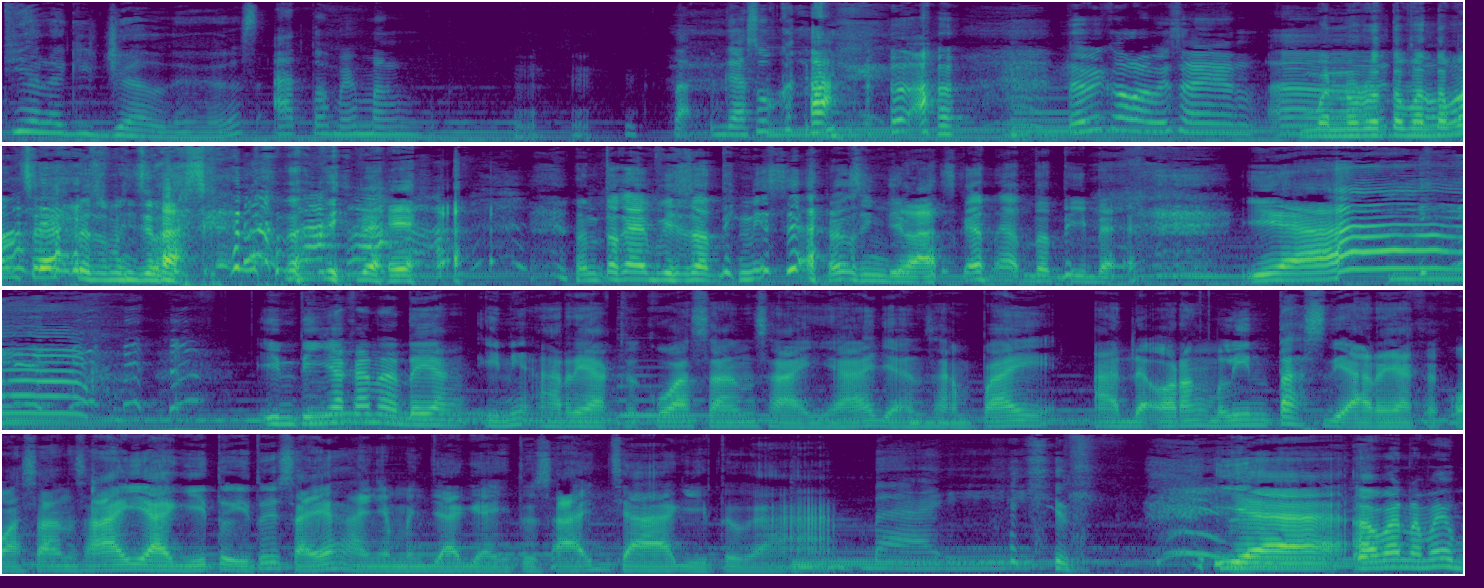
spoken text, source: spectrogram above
dia lagi jealous atau memang nggak suka? Tapi kalau misalnya yang uh, menurut teman-teman saya harus menjelaskan atau tidak ya untuk episode ini saya harus menjelaskan atau tidak? Ya. Intinya kan ada yang ini area kekuasaan saya jangan sampai ada orang melintas di area kekuasaan saya gitu. Itu saya hanya menjaga itu saja gitu kan. Baik. Ya apa namanya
